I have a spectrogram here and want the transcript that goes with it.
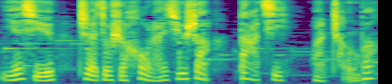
也许这就是后来居上，大器晚成吧。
